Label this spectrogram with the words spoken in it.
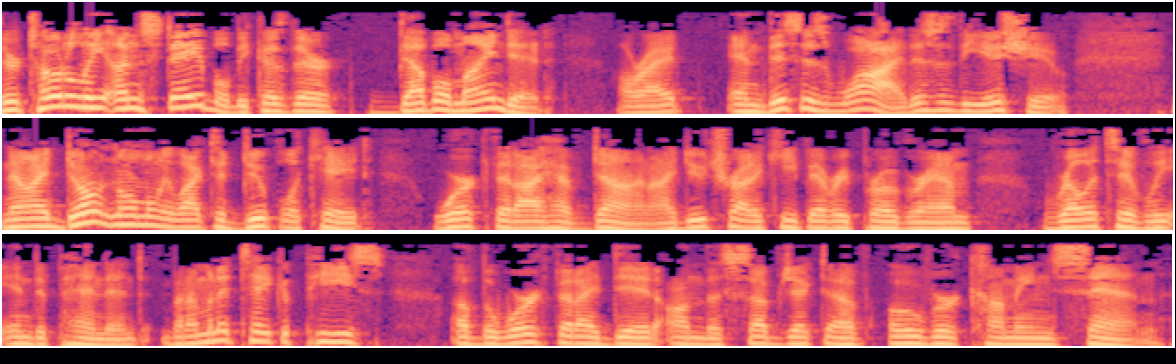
They're totally unstable because they're double-minded, alright? And this is why. This is the issue. Now I don't normally like to duplicate work that I have done. I do try to keep every program relatively independent, but I'm going to take a piece of the work that I did on the subject of overcoming sin.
